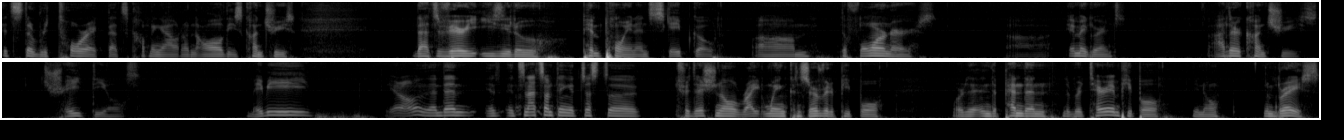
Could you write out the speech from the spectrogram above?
it's the rhetoric that's coming out in all these countries that's very easy to pinpoint and scapegoat. Um, the foreigners, uh, immigrants, other countries, trade deals. Maybe, you know, and then it's, not something it's just the traditional right wing conservative people or the independent libertarian people, you know, embrace.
